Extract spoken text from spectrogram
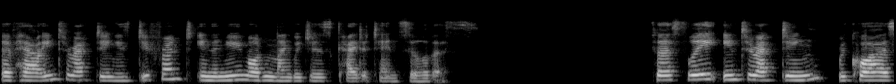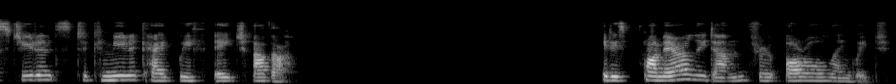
of how interacting is different in the new modern languages K-10 syllabus. Firstly, interacting requires students to communicate with each other. It is primarily done through oral language.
